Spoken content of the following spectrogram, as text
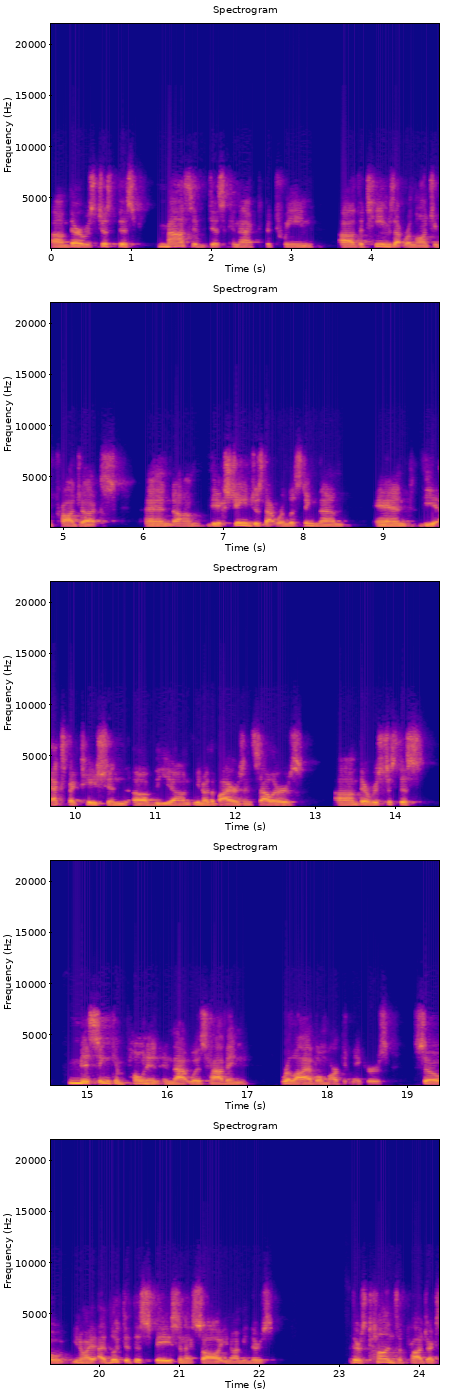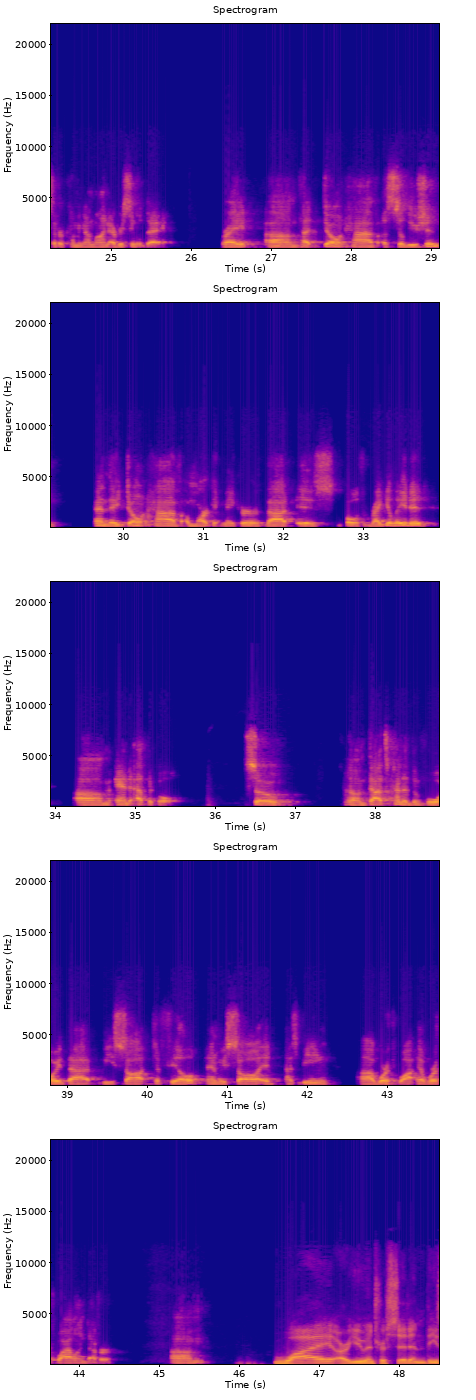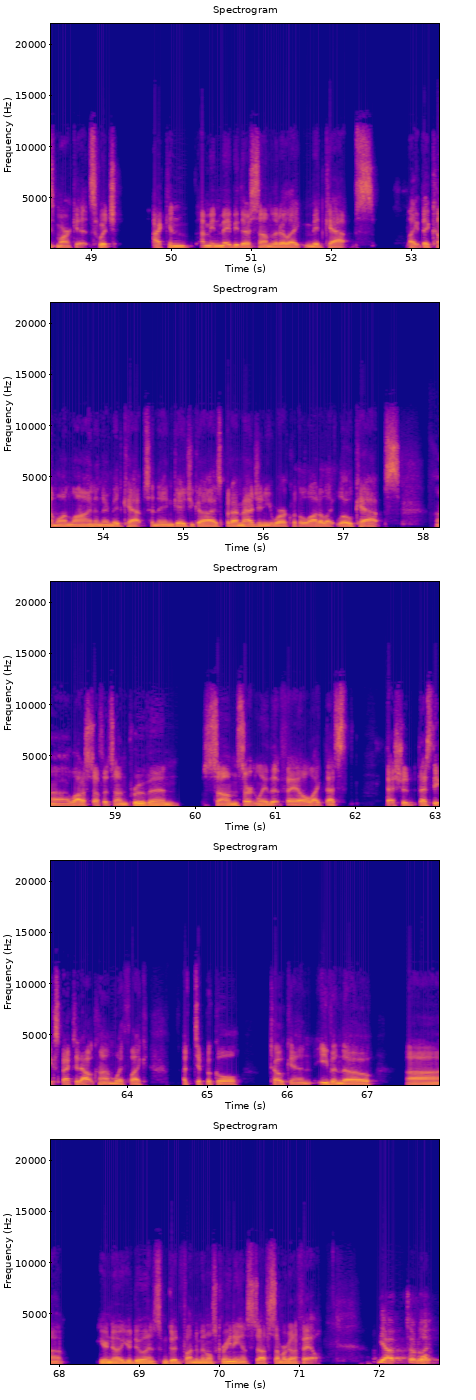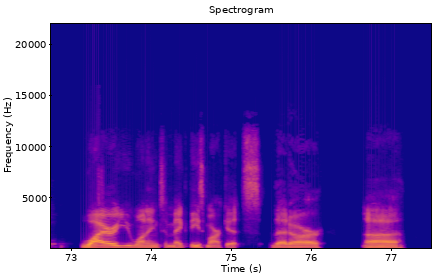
um, there was just this massive disconnect between uh, the teams that were launching projects and um, the exchanges that were listing them and the expectation of the um, you know the buyers and sellers um, there was just this missing component and that was having reliable market makers. So you know I, I looked at this space and i saw you know i mean there's there's tons of projects that are coming online every single day right? Um, that don't have a solution and they don't have a market maker that is both regulated um, and ethical. So um, that's kind of the void that we sought to fill, and we saw it as being uh, worthwhile, a worthwhile endeavor. Um, Why are you interested in these markets? Which I can, I mean, maybe there's some that are like mid caps, like they come online and they're mid caps and they engage you guys. But I imagine you work with a lot of like low caps, uh, a lot of stuff that's unproven. Some certainly that fail. Like that's that should that's the expected outcome with like a typical token, even though uh, you know you're doing some good fundamental screening and stuff. Some are going to fail. Yeah, totally. Why, why, are you wanting to make these markets that are uh,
